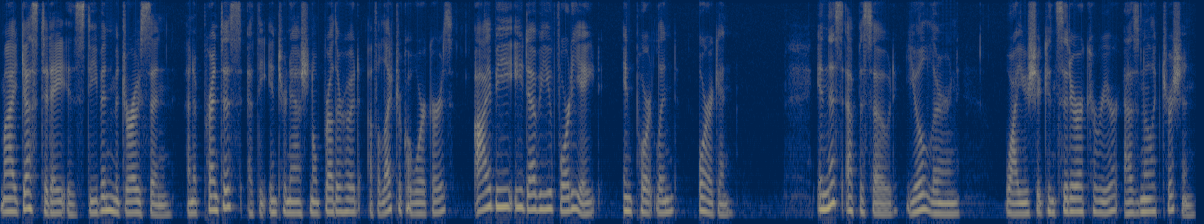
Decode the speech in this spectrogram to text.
My guest today is Stephen Madrosen, an apprentice at the International Brotherhood of Electrical Workers, IBEW 48, in Portland, Oregon. In this episode, you'll learn why you should consider a career as an electrician,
